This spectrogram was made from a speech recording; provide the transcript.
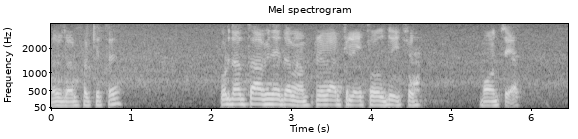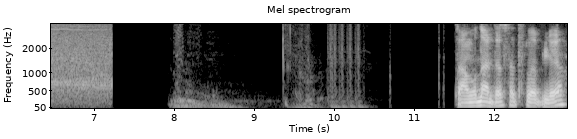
özel paketi. Buradan tahmin edemem. River Plate olduğu için. Montreal. Tamam bunlar da satılabiliyor.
